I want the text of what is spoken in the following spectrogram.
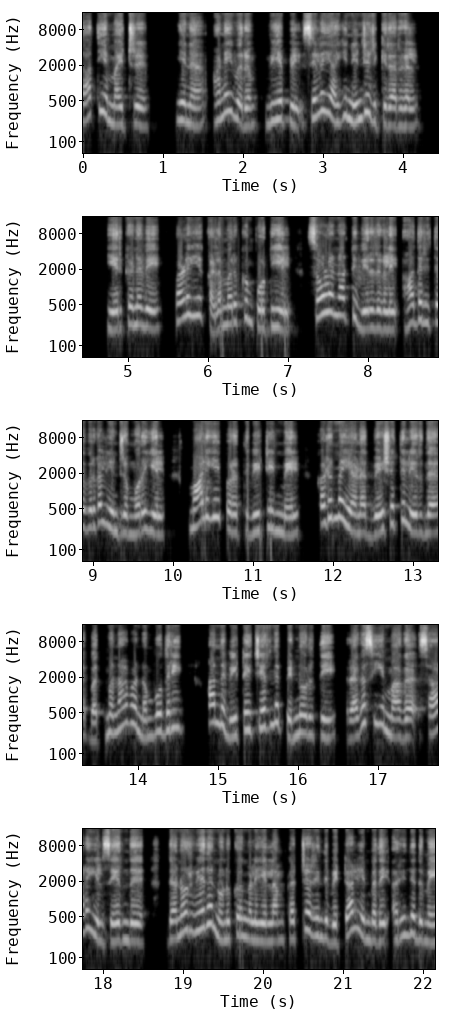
சாத்தியமாயிற்று என அனைவரும் வியப்பில் சிலையாகி நின்றிருக்கிறார்கள். ஏற்கனவே பழைய களமறுக்கும் போட்டியில் சோழ நாட்டு வீரர்களை ஆதரித்தவர்கள் என்ற முறையில் மாளிகைப்புறத்து வீட்டின் மேல் கடுமையான துவேஷத்தில் இருந்த பத்மநாப நம்பூதிரி அந்த வீட்டைச் சேர்ந்த பெண்ணொருத்தி ரகசியமாக சாலையில் சேர்ந்து தனுர்வேத நுணுக்கங்களை எல்லாம் கற்றறிந்து விட்டாள் என்பதை அறிந்ததுமே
